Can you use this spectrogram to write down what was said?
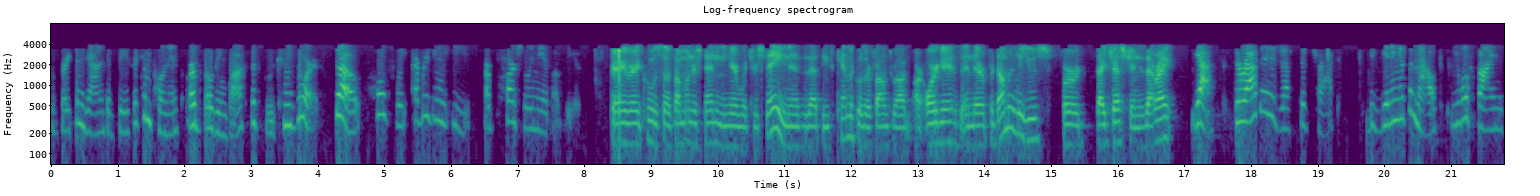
to break them down into basic components or building blocks that food can absorb. So, hopefully everything we eat are partially made up of these. Very, very cool. So if I'm understanding here, what you're saying is that these chemicals are found throughout our organs and they're predominantly used for digestion. Is that right? Yes. Throughout the digestive tract, beginning at the mouth, you will find this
